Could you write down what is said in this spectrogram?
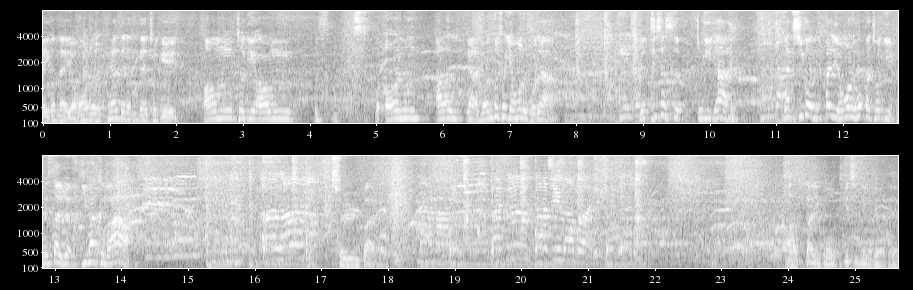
이건 내가 영어로 해야 되는데 저기 um 저기 um 음아야 연두색 영어로 뭐냐? 야 티셔츠 저기 야 야 직원 빨리 영어로 해봐. 저기 뱃살 여- 이만큼 아 출발. 아 나 이거 어떻게 진행을 해야 돼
